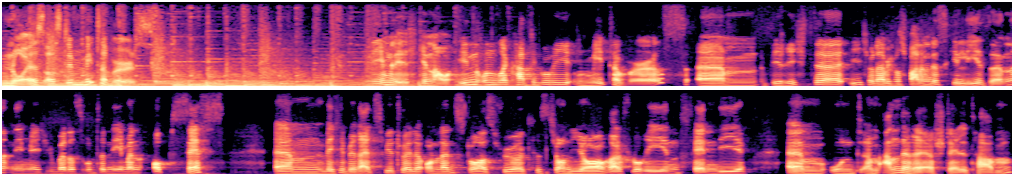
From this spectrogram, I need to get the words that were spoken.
Neues aus dem Metaverse. Nämlich, genau, in unserer Kategorie Metaverse ähm, berichte ich oder habe ich was Spannendes gelesen, nämlich über das Unternehmen Obsess, ähm, welche bereits virtuelle Online-Stores für Christian Dior, Ralph Lauren, Fendi ähm, und ähm, andere erstellt haben.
